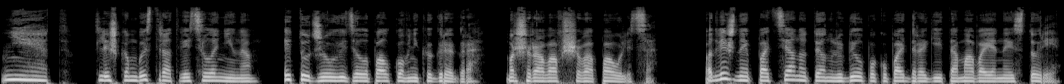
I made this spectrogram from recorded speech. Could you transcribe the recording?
«Нет», — слишком быстро ответила Нина. И тут же увидела полковника Грегора, маршировавшего по улице. Подвижный и подтянутый, он любил покупать дорогие тома военной истории.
